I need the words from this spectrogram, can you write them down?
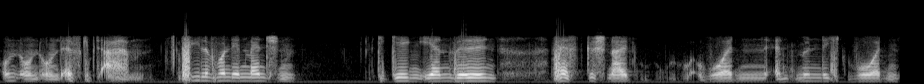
und, und, und es gibt ähm, viele von den Menschen, die gegen ihren Willen festgeschnallt wurden, entmündigt wurden,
